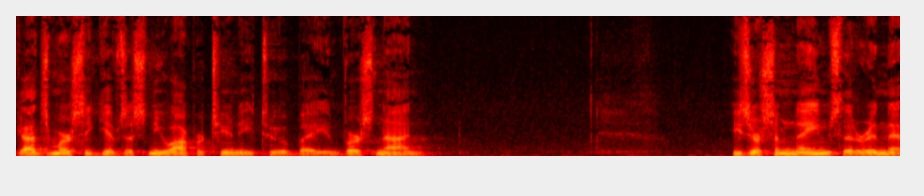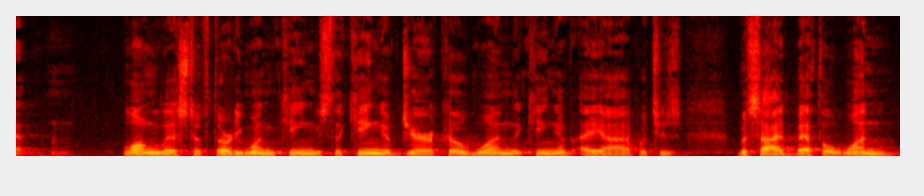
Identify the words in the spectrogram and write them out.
God's mercy gives us new opportunity to obey. In verse 9, these are some names that are in that long list of 31 kings. The king of Jericho, one. The king of Ai, which is beside Bethel, one.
